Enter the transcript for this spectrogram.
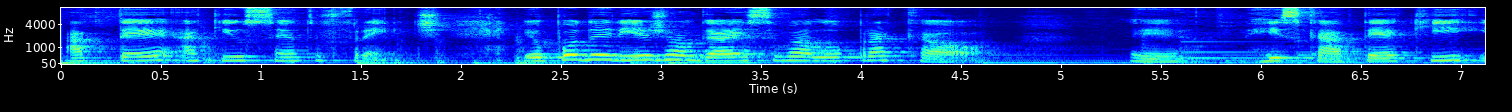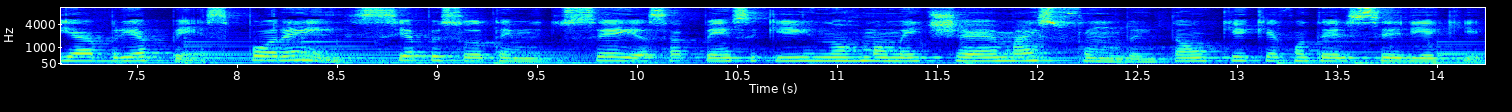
até aqui o centro-frente. Eu poderia jogar esse valor para cá, ó é, riscar até aqui e abrir a pensa. Porém, se a pessoa tem muito seio, essa pensa aqui normalmente já é mais funda. Então, o que, que aconteceria aqui?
